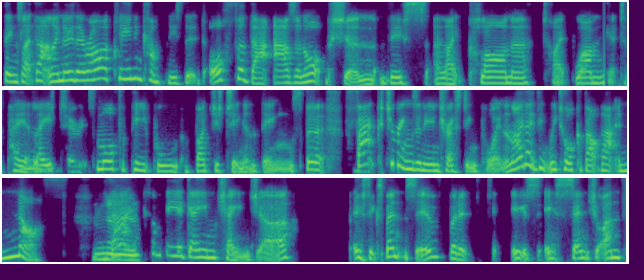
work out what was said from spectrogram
things like that. And I know there are cleaning companies that offer that as an option, this uh, like Klarna type one, get to pay it mm. later. It's more for people budgeting and things. But factoring's an interesting point, And I don't think we talk about that enough. No. That can be a game changer it's expensive, but it it's essential. And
